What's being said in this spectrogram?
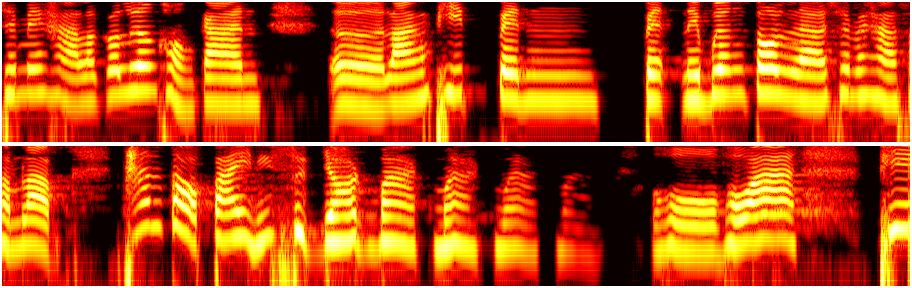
ใช่ไหมคะ แล้วก็เรื่องของการเอ่อล้างพิษเป็นเป็นในเบื้องต้นแล้วใช่ไหมคะสำหรับท่านต่อไปนี่สุดยอดมากมากมากมากโอ้โห เพราะว่าพี่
